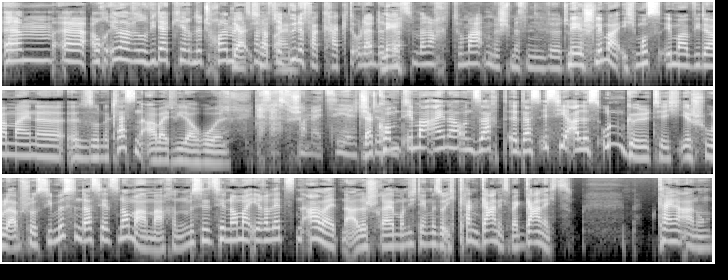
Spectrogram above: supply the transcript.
ähm, äh, auch immer so wiederkehrende Träume, Ja, dass man auf der einen. Bühne verkackt oder Nee. dass man nach Tomaten geschmissen wird. Nee, schlimmer, ich muss immer wieder meine, äh, so eine Klassenarbeit wiederholen. Das hast du schon mal erzählt. Da stimmt. kommt immer einer und sagt, äh, das ist hier alles ungültig, Ihr Schulabschluss. Sie müssen das jetzt nochmal machen. Müssen jetzt hier nochmal Ihre letzten Arbeiten alle schreiben. Und ich denke mir so, ich kann gar nichts mehr, gar nichts. Keine Ahnung.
